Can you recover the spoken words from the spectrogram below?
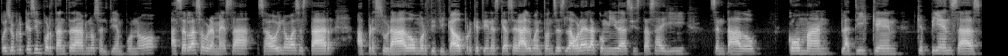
pues yo creo que es importante darnos el tiempo, ¿no? Hacer la sobremesa, o sea, hoy no vas a estar apresurado, mortificado porque tienes que hacer algo, entonces la hora de la comida, si estás ahí sentado, coman, platiquen, qué piensas,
